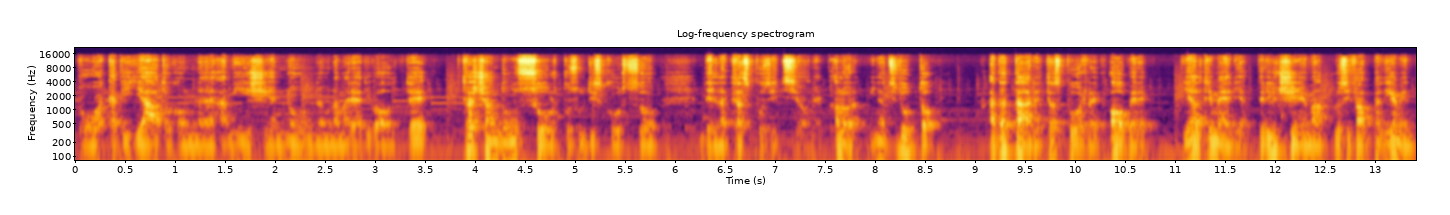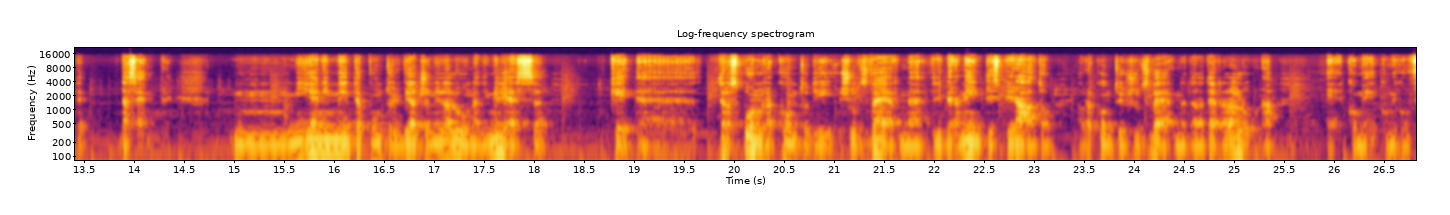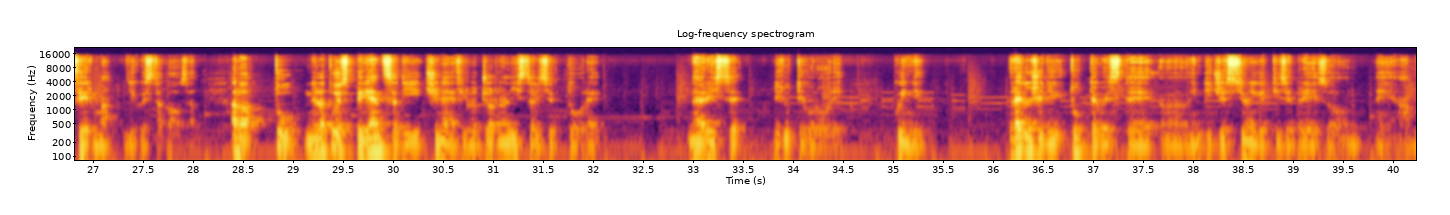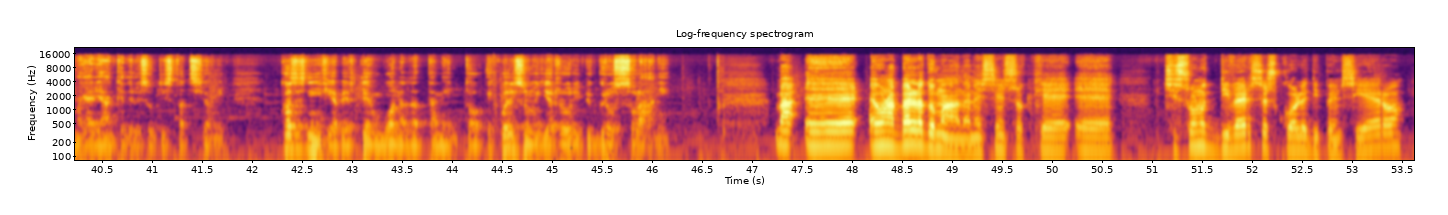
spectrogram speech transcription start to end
o accapigliato con amici e non una marea di volte, tracciando un solco sul discorso della trasposizione. Allora, innanzitutto, adattare e trasporre opere di altri media per il cinema lo si fa praticamente da sempre. Mm, mi viene in mente appunto Il viaggio nella luna di Méliès che eh, traspone un racconto di Jules Verne liberamente ispirato a un racconto di Jules Verne dalla Terra alla Luna eh, come, come conferma di questa cosa. Allora, tu, nella tua esperienza di cinefilo, giornalista di settore, ne hai viste di tutti i colori. Quindi, reduce di tutte queste uh, indigestioni che ti sei preso e magari anche delle soddisfazioni, cosa significa per te un buon adattamento e quali sono gli errori più grossolani? Ma eh, è una bella domanda, nel senso che eh, ci sono diverse scuole di pensiero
